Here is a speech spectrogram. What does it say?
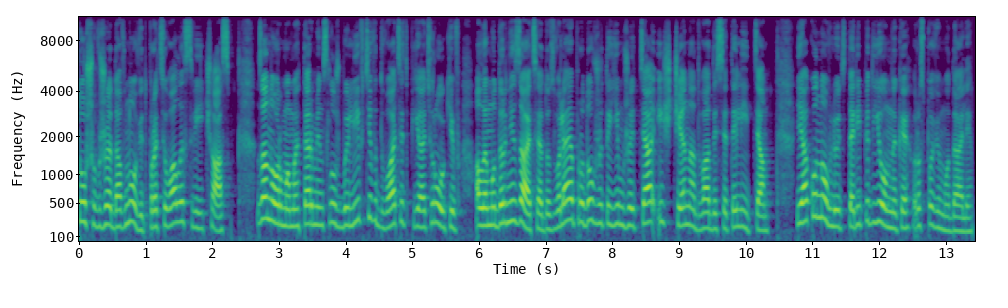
тож вже давно відпрацювали свій час. За нормами термін служби ліфтів – 25 років, але модернізація дозволяє продовжити їм життя іще на два десятиліття. Як оновлюють старі підйомники, розповімо далі.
